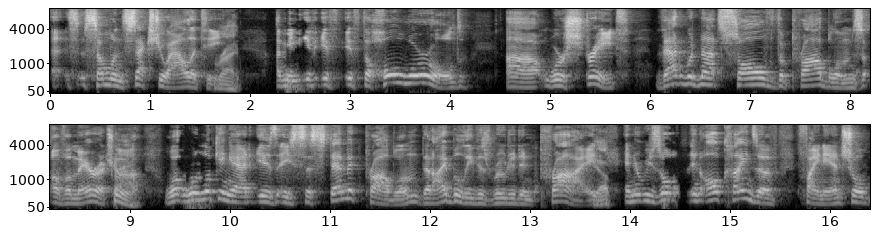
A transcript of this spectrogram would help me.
uh someone's sexuality. Right. I mean, if if, if the whole world uh, were straight that would not solve the problems of America. True. What we're looking at is a systemic problem that I believe is rooted in pride, Yep. and it results in all kinds of financial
